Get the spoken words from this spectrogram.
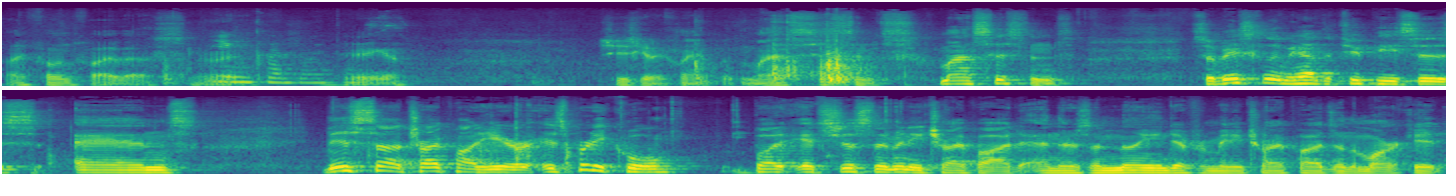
iPhone 5S. Right. You can clamp it like this. There you go. She's gonna clamp with my assistant. My assistant. So basically we have the two pieces and this uh, tripod here is pretty cool, but it's just a mini tripod and there's a million different mini tripods on the market.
